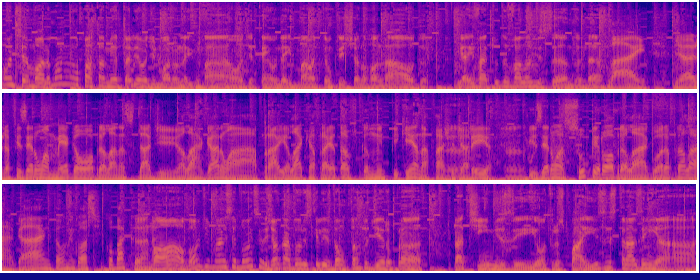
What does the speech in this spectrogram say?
onde você mora? Mora no apartamento ali onde mora o Neymar, onde tem o Neymar, onde tem o Cristiano Ronaldo. E aí vai tudo valorizando, né? Vai. Já, já fizeram uma mega obra lá na cidade, alargaram a, a praia lá, que a praia tava ficando muito pequena, a faixa é, de areia. É. Fizeram uma super obra lá agora para largar, então o negócio ficou bacana. Bom, bom demais, é bom esses jogadores que eles dão tanto dinheiro para times e outros países trazem a,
